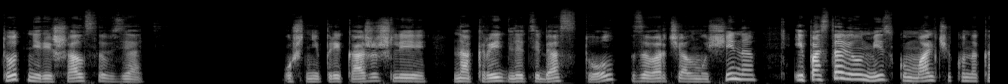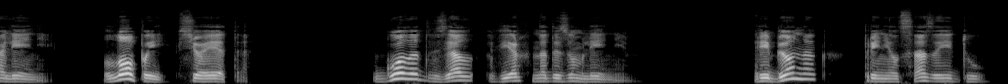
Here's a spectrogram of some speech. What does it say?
Тот не решался взять. «Уж не прикажешь ли накрыть для тебя стол?» — заворчал мужчина и поставил миску мальчику на колени. «Лопай все это!» Голод взял верх над изумлением. Ребенок принялся за еду.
